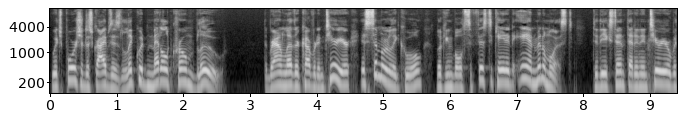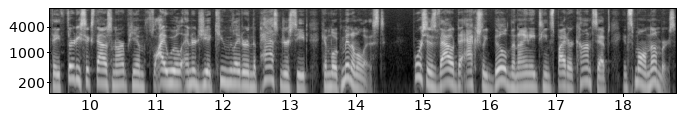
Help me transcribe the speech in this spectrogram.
which Porsche describes as liquid metal chrome blue. The brown leather covered interior is similarly cool, looking both sophisticated and minimalist, to the extent that an interior with a 36,000 RPM flywheel energy accumulator in the passenger seat can look minimalist. Porsche has vowed to actually build the 918 Spyder concept in small numbers,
